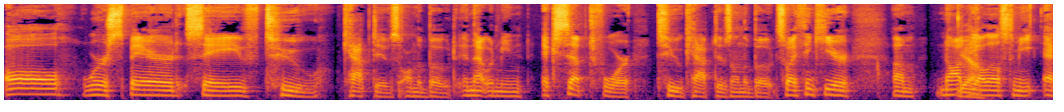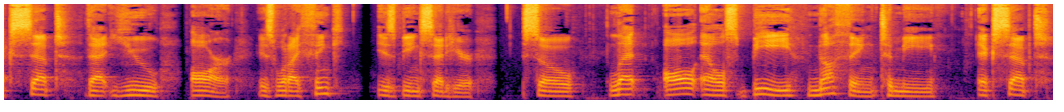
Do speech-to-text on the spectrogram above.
all were spared save two captives on the boat, and that would mean except for two captives on the boat. So I think here, um, not Yeah. be all else to me, except that you are, is what I think is being said here. So let all else be nothing to me except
